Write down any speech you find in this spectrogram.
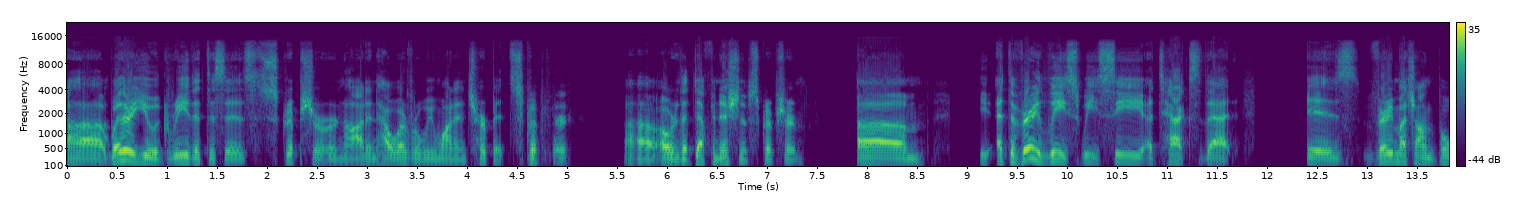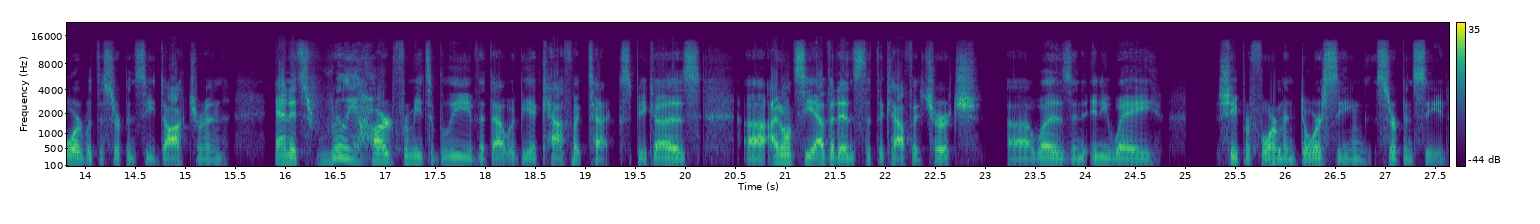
uh, whether you agree that this is scripture or not, and however we want to interpret scripture uh, or the definition of scripture, um, at the very least, we see a text that is very much on board with the serpent seed doctrine. And it's really hard for me to believe that that would be a Catholic text because uh, I don't see evidence that the Catholic Church uh, was in any way, shape, or form endorsing serpent seed.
